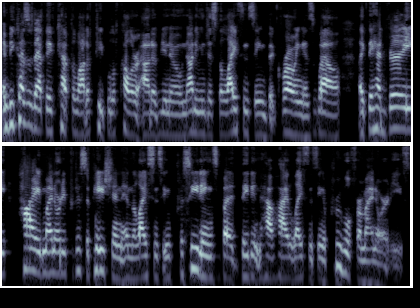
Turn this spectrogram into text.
And because of that, they've kept a lot of people of color out of, you know, not even just the licensing, but growing as well. Like they had very high minority participation in the licensing proceedings, but they didn't have high licensing approval for minorities.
